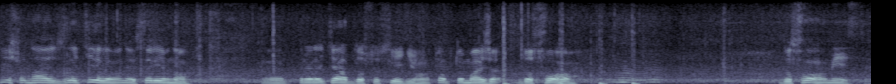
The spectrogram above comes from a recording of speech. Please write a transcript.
Ті, що навіть злетіли, вони все рівно е, прилетять до сусіднього, тобто майже до свого, до свого місця.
